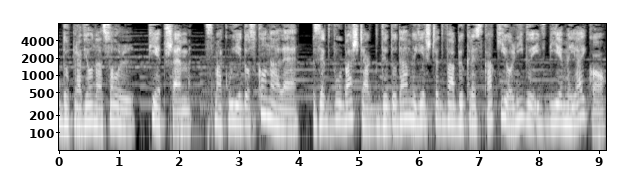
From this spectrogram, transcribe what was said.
Doprawiona sol, pieprzem, smakuje doskonale. ZW baszczak gdy dodamy jeszcze dwa by kreskaki oliwy i wbijemy jajko.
